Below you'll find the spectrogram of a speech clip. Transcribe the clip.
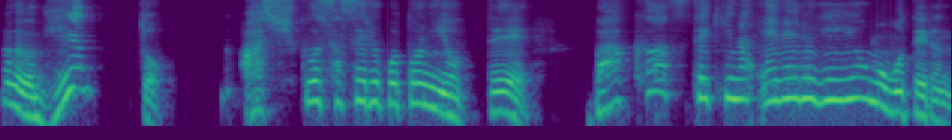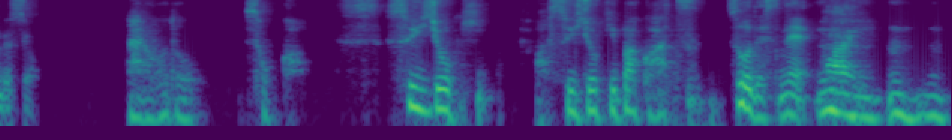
だけどギュッと圧縮させることによって爆発的なエネルギーをも持てるんですよ。なるほど。そうか。水蒸気。あ、水蒸気爆発。そうですね。うんはいうんうん。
